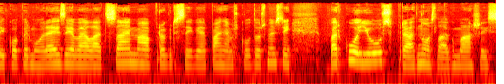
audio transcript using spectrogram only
tikko pirmo reizi ievēlēti saimā, progresīvi ir paņemši kultūras ministriju. Par ko jūsuprāt noslēgumā šīs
